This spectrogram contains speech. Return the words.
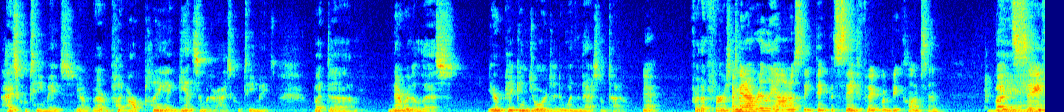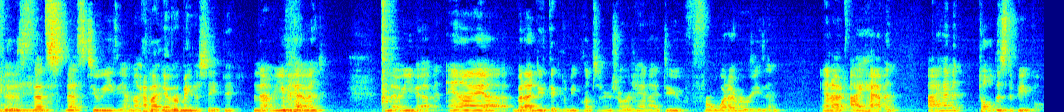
high school teammates, you know, or, play, or playing against some of their high school teammates. But uh, nevertheless, you're picking Georgia to win the national title. Yeah. For the first I time. mean, I really honestly think the safe pick would be Clemson, but Yeah. safe is that's that's too easy. I'm not. have I ever it. made a safe pick? No, you haven't. No, you haven't. And I, uh, but I do think it'll be Clemson or Georgia, and I do for whatever reason. And I, I haven't, I haven't told this to people.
